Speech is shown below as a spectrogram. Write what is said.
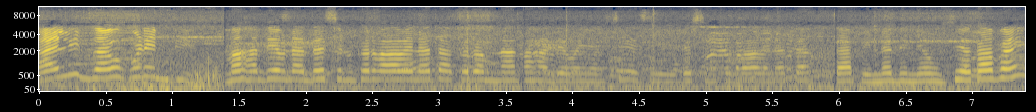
હાલી જવું પડે ને. મહાદેવના દર્શન કરવા આવેલા હતા. કરમનાથ મહાદેવ અહીંયા છે દર્શન કરવા આવેલા હતા. તાપી નદી ને એવું છે કા ભાઈ?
